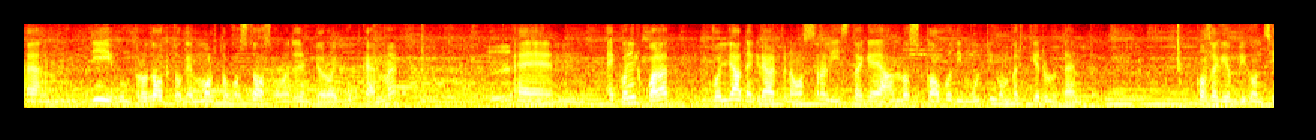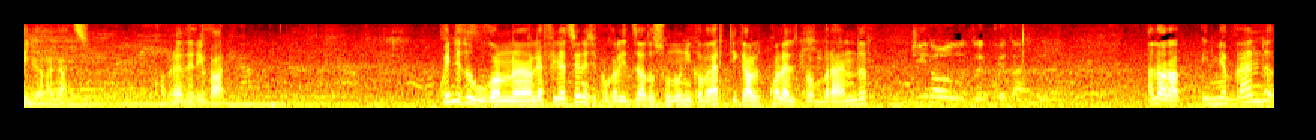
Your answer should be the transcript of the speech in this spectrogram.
ehm, di un prodotto che è molto costoso, come ad esempio Roybook M, ehm, e con il quale vogliate crearvi una vostra lista che ha lo scopo di multiconvertire l'utente. Cosa che io vi consiglio ragazzi, correte ripari. Quindi tu con le affiliazioni sei focalizzato su un unico vertical, qual è il tuo brand? Giro inquietante. Allora, il mio brand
